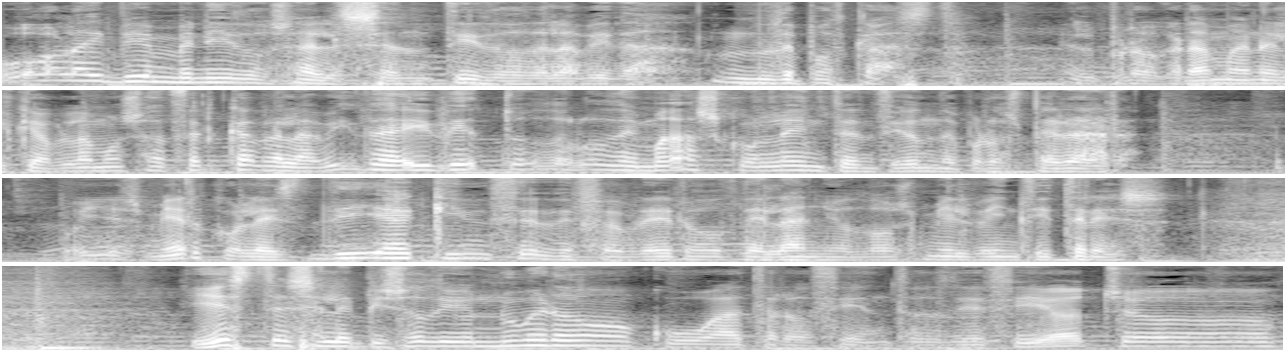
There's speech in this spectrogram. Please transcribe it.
Hola y bienvenidos al Sentido de la Vida, de Podcast, el programa en el que hablamos acerca de la vida y de todo lo demás con la intención de prosperar. Hoy es miércoles, día 15 de febrero del año 2023. Y este es el episodio número 418.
